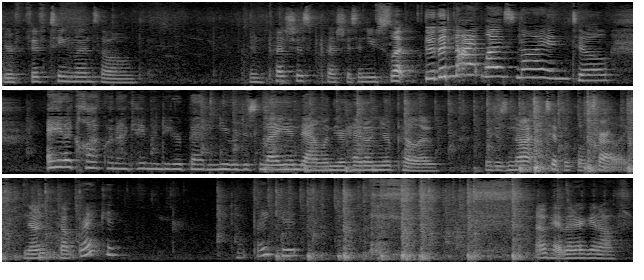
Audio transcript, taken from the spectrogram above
You're 15 months old. And precious, precious. And you slept through the night last night until 8 o'clock when I came into your bed and you were just laying down with your head on your pillow, which is not typical Charlie. No, don't break it. Don't break it. Okay, better get off.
